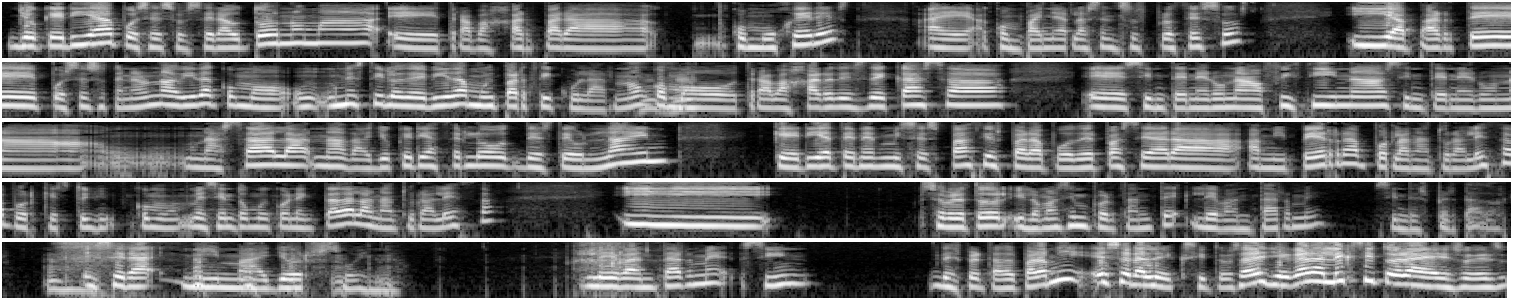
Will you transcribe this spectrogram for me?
Yo quería, pues eso, ser autónoma, eh, trabajar para con mujeres, eh, acompañarlas en sus procesos y aparte, pues eso, tener una vida como un, un estilo de vida muy particular, ¿no? Como trabajar desde casa, eh, sin tener una oficina, sin tener una, una sala, nada. Yo quería hacerlo desde online, quería tener mis espacios para poder pasear a, a mi perra por la naturaleza, porque estoy como me siento muy conectada a la naturaleza y sobre todo y lo más importante, levantarme sin despertador. Ese era mi mayor sueño. Levantarme sin despertador. Para mí ese era el éxito, ¿sabes? Llegar al éxito era eso, es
